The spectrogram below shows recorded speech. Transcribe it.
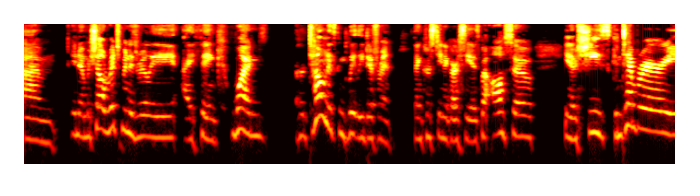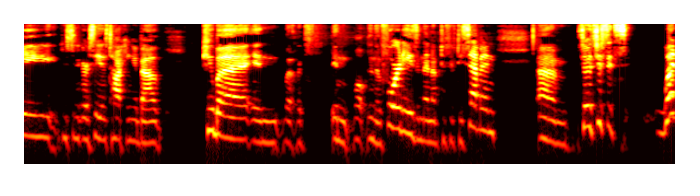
um, you know, Michelle Richmond is really, I think, one, her tone is completely different than Cristina Garcia's, but also, you know, she's contemporary. Christina Garcia is talking about Cuba in what, like in well in the 40s and then up to 57. Um, so it's just it's what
